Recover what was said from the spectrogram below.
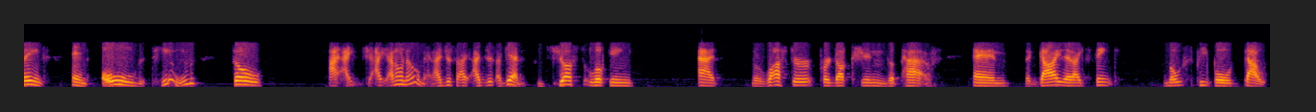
Saints an old team. So I, I, I don't know, man. I just, I, I just, again, just looking at the roster production, the path, and the guy that I think most people doubt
